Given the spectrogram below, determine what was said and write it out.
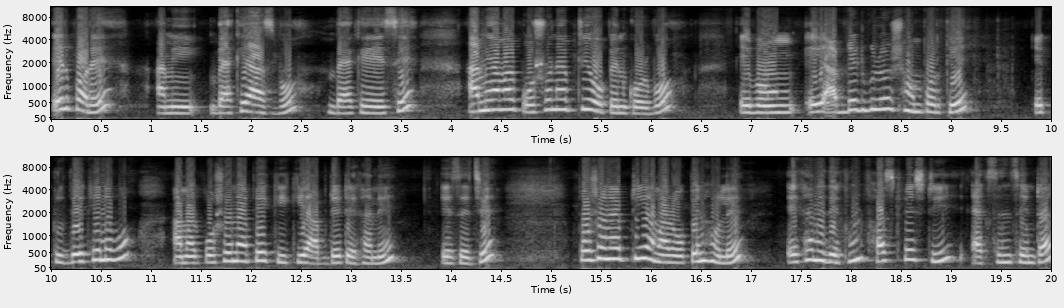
এরপরে আমি ব্যাকে আসব। ব্যাকে এসে আমি আমার পোষণ অ্যাপটি ওপেন করব এবং এই আপডেটগুলোর সম্পর্কে একটু দেখে নেব। আমার পোষণ অ্যাপে কি কি আপডেট এখানে এসেছে। পোষণ অ্যাপটি আমার ওপেন হলে এখানে দেখুন ফার্স্ট পেজটি অ্যাকশন সেন্টার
